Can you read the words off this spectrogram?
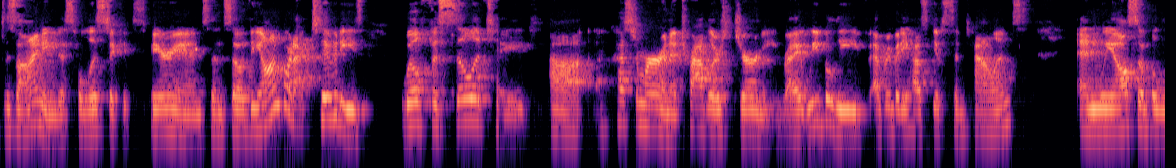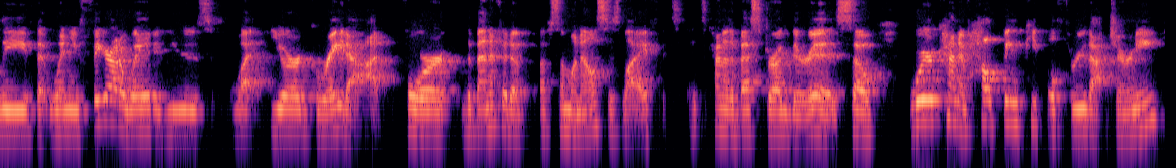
designing this holistic experience. And so the onboard activities will facilitate uh, a customer and a traveler's journey, right? We believe everybody has gifts and talents. And we also believe that when you figure out a way to use what you're great at for the benefit of, of someone else's life, it's, it's kind of the best drug there is. So we're kind of helping people through that journey.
